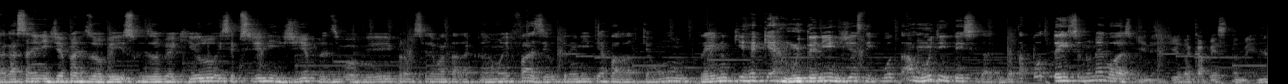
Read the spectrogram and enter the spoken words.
tá gastando energia pra resolver isso, resolver aquilo, e você precisa de energia pra desenvolver e pra você levantar da cama e fazer o treino intervalado, que é um treino que requer muita energia, você tem que botar muita intensidade, botar potência no negócio E energia da cabeça também, né?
